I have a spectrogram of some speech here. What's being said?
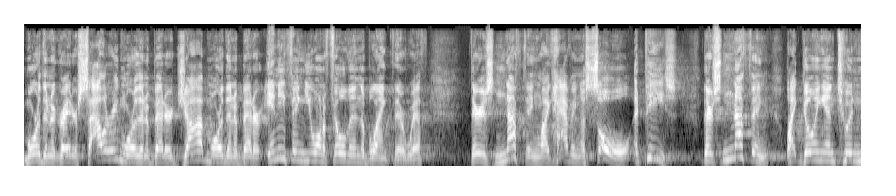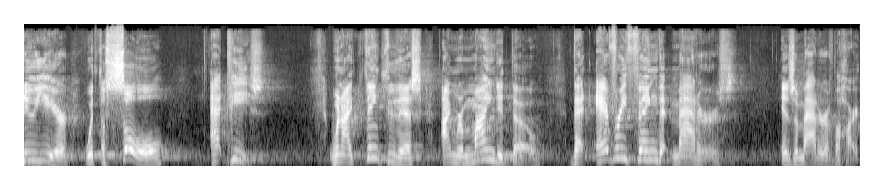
more than a greater salary, more than a better job, more than a better anything you want to fill in the blank there with, there is nothing like having a soul at peace. There's nothing like going into a new year with the soul at peace. When I think through this, I'm reminded though that everything that matters is a matter of the heart.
